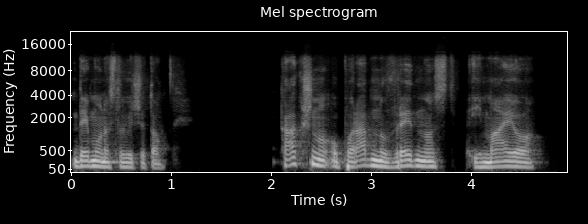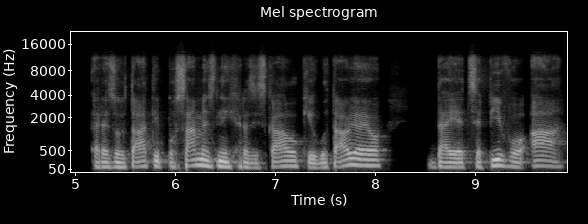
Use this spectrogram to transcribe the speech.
dajmo nasloviti to. Kakšno uporabno vrednost imajo rezultati posameznih raziskav, ki ugotavljajo, da je cepivo A,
